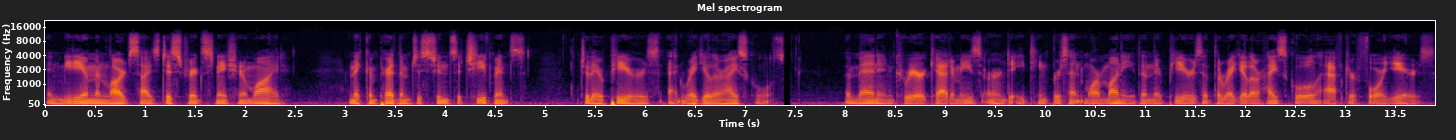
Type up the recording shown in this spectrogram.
in medium and large sized districts nationwide, and they compared them to students' achievements to their peers at regular high schools. The men in career academies earned 18% more money than their peers at the regular high school after four years,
